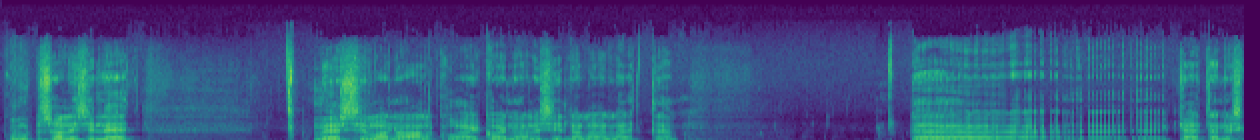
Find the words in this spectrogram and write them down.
Kun se oli silleen, että myös silloin alkuaikoina oli sillä lailla, että öö, käytännössä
